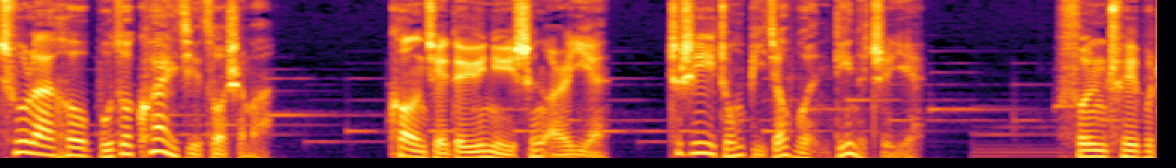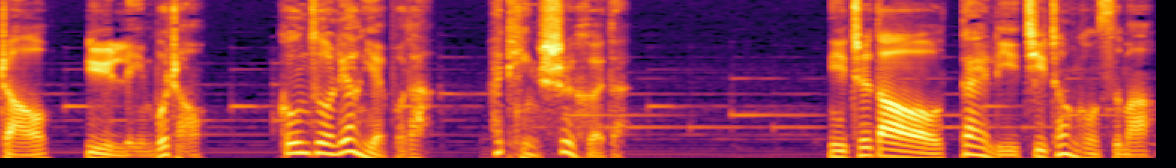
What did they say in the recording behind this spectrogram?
出来后不做会计做什么？况且对于女生而言，这是一种比较稳定的职业，风吹不着，雨淋不着，工作量也不大，还挺适合的。你知道代理记账公司吗？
